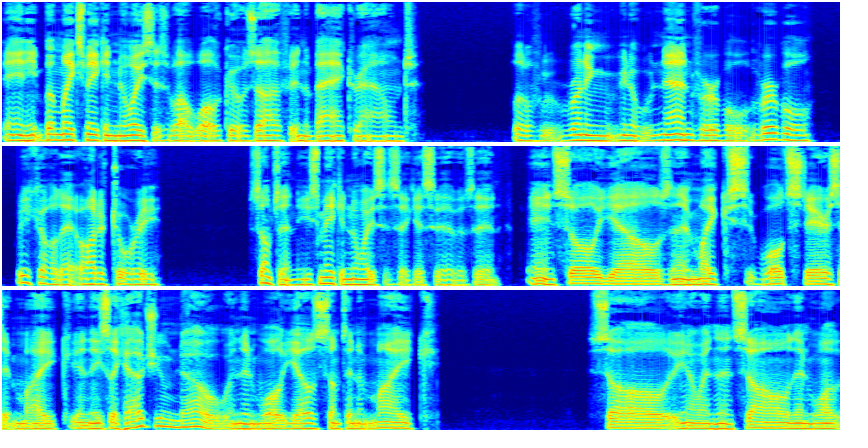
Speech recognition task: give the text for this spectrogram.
And he, but Mike's making noises while Walt goes off in the background little running, you know, nonverbal, verbal, what do you call that? Auditory, something. He's making noises. I guess that was it. And Saul yells, and then Mike, Walt stares at Mike, and he's like, How'd you know? And then Walt yells something to Mike. Saul, you know, and then Saul, and then Walt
